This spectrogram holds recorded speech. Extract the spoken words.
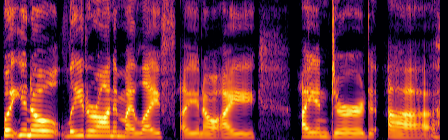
but you know, later on in my life, uh, you know, I I endured. Uh,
